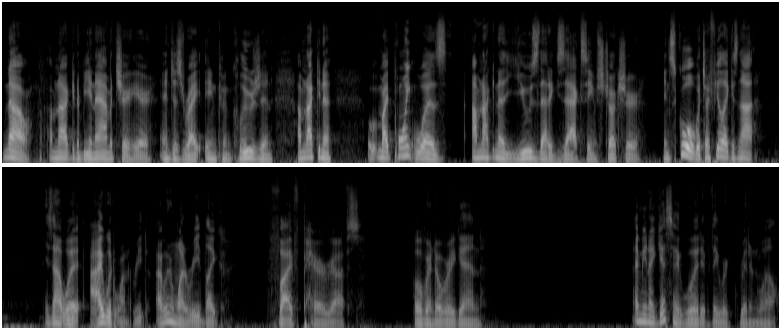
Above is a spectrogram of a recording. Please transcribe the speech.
no, I'm not to be an amateur here and just write in conclusion. I'm not to my point was I'm not to use that exact same structure in school, which I feel like is not is not what I would want to read. I wouldn't want to read like five paragraphs over and over again. I mean, I guess I would if they were written well.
